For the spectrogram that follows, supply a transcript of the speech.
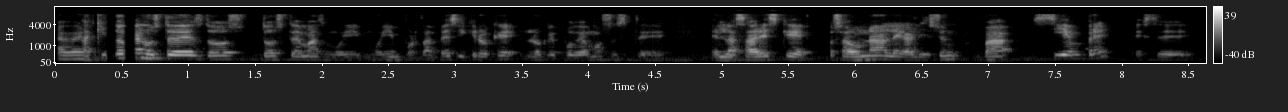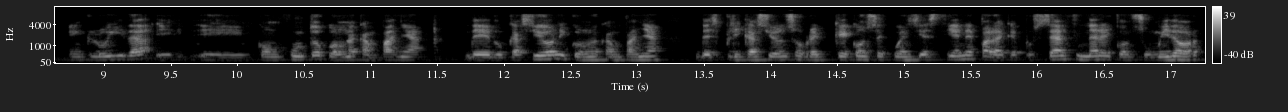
A ver. Aquí tocan ustedes dos, dos, temas muy, muy importantes y creo que lo que podemos este, enlazar es que, o sea, una legalización va siempre este, incluida y, y, conjunto con una campaña de educación y con una campaña de explicación sobre qué consecuencias tiene para que pues, sea al final el consumidor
